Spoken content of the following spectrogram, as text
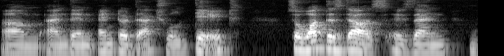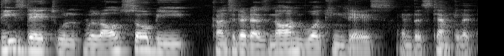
um, and then entered the actual date. So what this does is then these dates will, will also be considered as non-working days in this template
